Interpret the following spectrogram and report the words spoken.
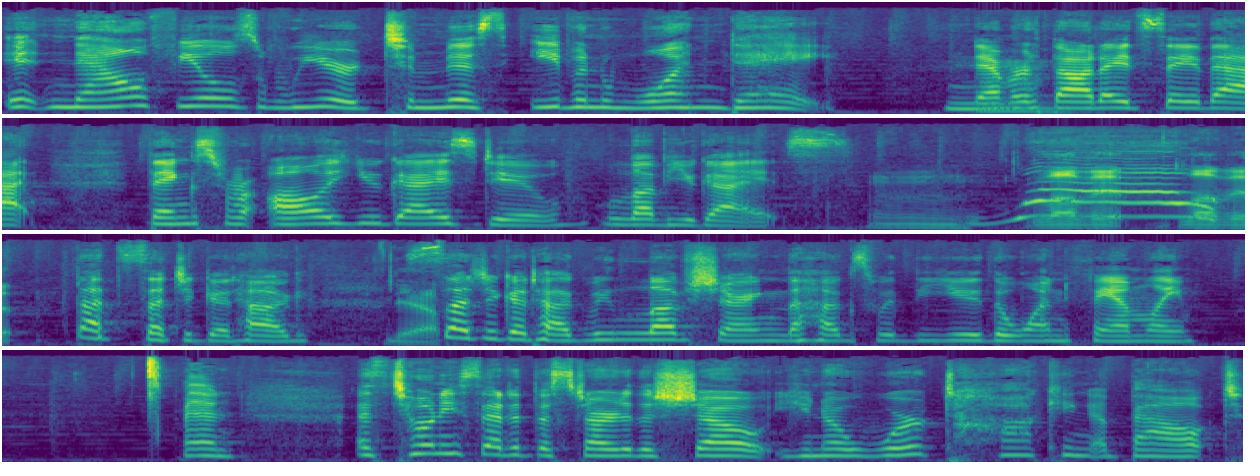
It now feels weird to miss even one day. Never mm. thought I'd say that. Thanks for all you guys do. Love you guys. Mm. Love it. Love it. That's such a good hug. Yeah. Such a good hug. We love sharing the hugs with you, the one family. And as Tony said at the start of the show, you know, we're talking about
